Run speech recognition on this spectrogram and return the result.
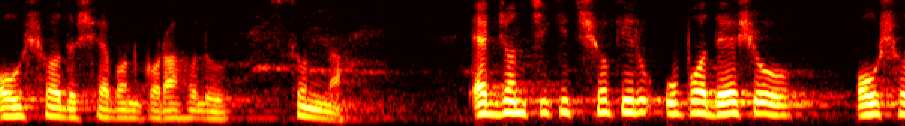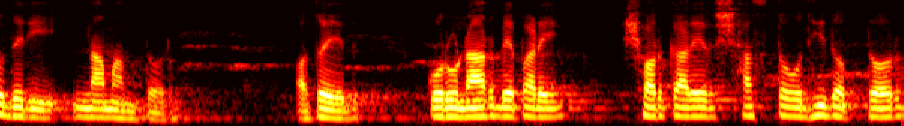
ঔষধ সেবন করা হলো সুন্না একজন চিকিৎসকের উপদেশও ঔষধেরই নামান্তর। অতএব করোনার ব্যাপারে সরকারের স্বাস্থ্য অধিদপ্তর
